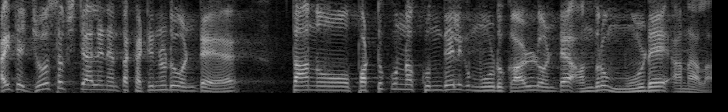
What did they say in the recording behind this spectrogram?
అయితే జోసెఫ్ స్టాలిన్ ఎంత కఠినుడు అంటే తాను పట్టుకున్న కుందేలికి మూడు కాళ్ళు అంటే అందరూ మూడే అనాల.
